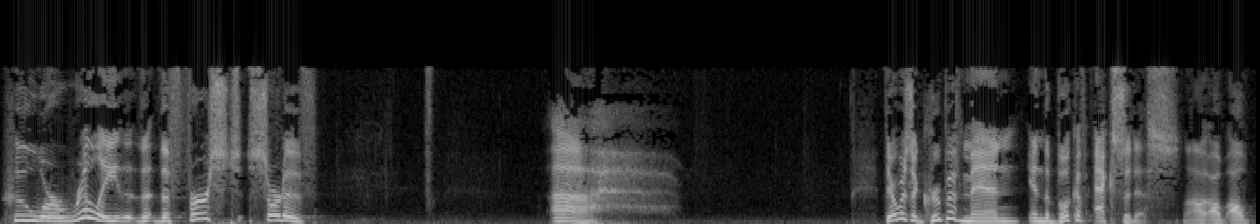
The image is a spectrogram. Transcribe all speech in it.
who were really the, the first sort of uh, there was a group of men in the book of Exodus. I'll, I'll,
